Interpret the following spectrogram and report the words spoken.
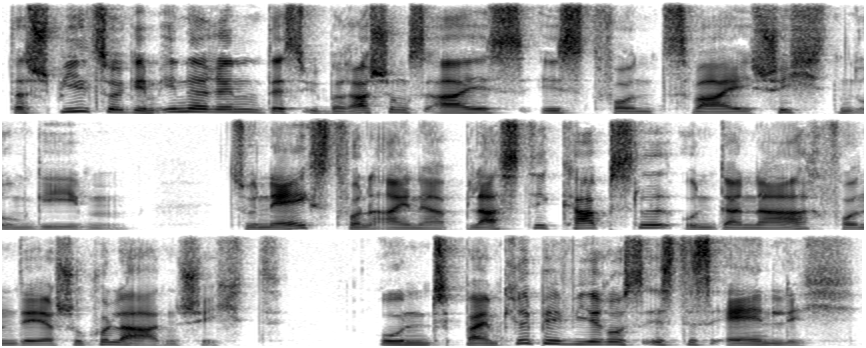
Das Spielzeug im Inneren des Überraschungseis ist von zwei Schichten umgeben. Zunächst von einer Plastikkapsel und danach von der Schokoladenschicht. Und beim Grippevirus ist es ähnlich.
